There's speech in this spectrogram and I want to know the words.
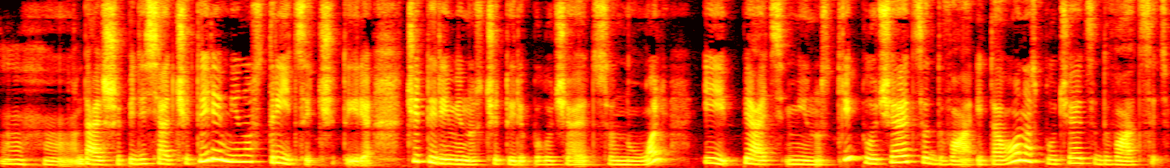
Угу. Дальше 54 минус 34. 4 минус 4 получается 0. И 5 минус 3 получается 2. Итого у нас получается 20.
